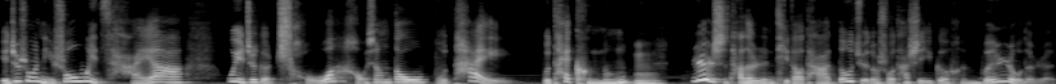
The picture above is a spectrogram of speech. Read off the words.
也就是说，你说为财啊，为这个仇啊，好像都不太不太可能。嗯，认识他的人提到他，都觉得说他是一个很温柔的人。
